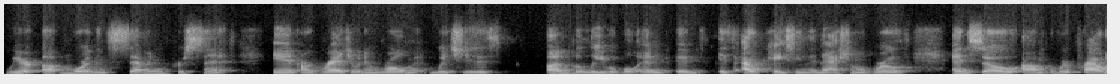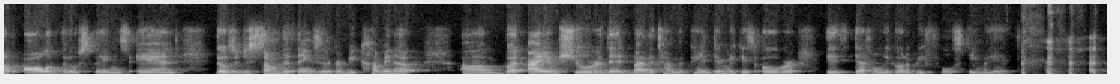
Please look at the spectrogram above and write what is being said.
We are up more than 7% in our graduate enrollment, which is unbelievable and, and it's outpacing the national growth. And so um, we're proud of all of those things. And those are just some of the things that are going to be coming up. Um, but I am sure that by the time the pandemic is over, it's definitely going to be full steam ahead.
